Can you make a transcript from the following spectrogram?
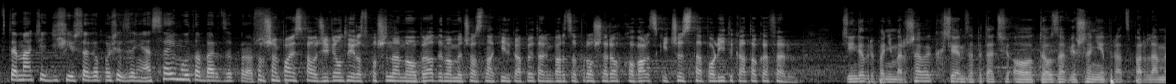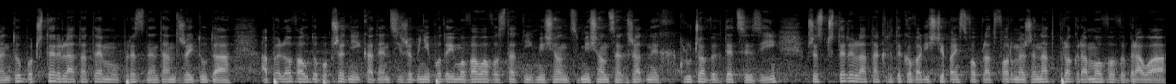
w temacie dzisiejszego posiedzenia Sejmu, to bardzo proszę. Proszę Państwa, o dziewiątej rozpoczynamy obrady. Mamy czas na kilka pytań. Bardzo proszę, Roch Kowalski, Czysta Polityka, TOK FM. Dzień dobry Pani Marszałek. Chciałem zapytać o to zawieszenie prac parlamentu, bo cztery lata temu prezydent Andrzej Duda apelował do poprzedniej kadencji, żeby nie podejmowała w ostatnich miesiąc, miesiącach żadnych kluczowych decyzji. Przez cztery lata krytykowaliście Państwo Platformę, że nadprogramowo wybrała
